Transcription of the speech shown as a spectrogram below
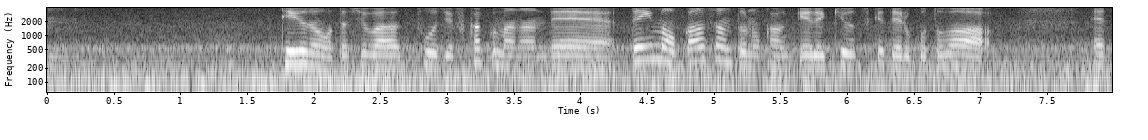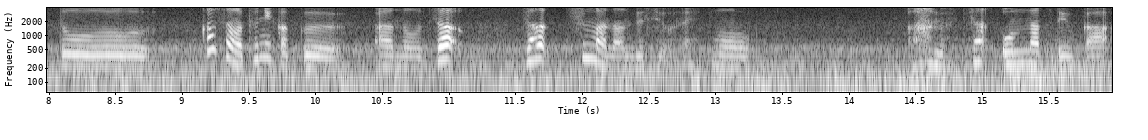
うん。っていうのを私は当時深く学んでで今お母さんとの関係で気をつけてることはえっとお母さんはとにかくあのザザ妻なんですよね。もうあのザ女っていうか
